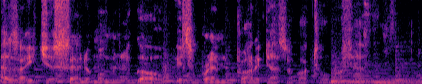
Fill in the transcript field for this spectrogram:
as I just said a moment ago, it's a brand new product as of October 5th.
